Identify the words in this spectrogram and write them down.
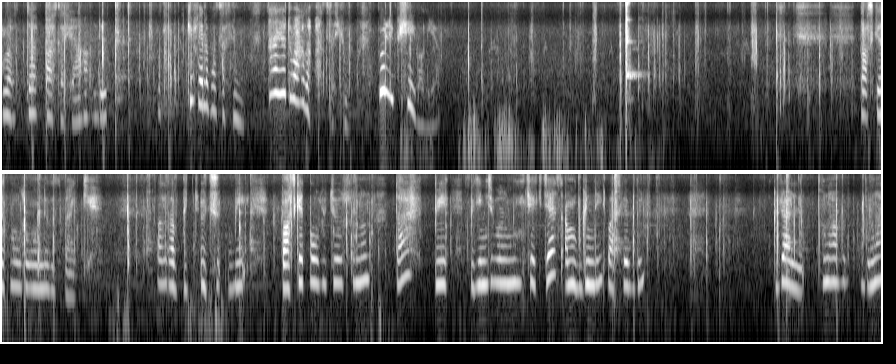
Burada paslaşalım. Kimseyle paslaşamıyorum. Sadece duvarla paslaşıyorum. Böyle bir şey var ya. Basketbolda oynarız belki. Arada bir, üç, bir basketbol videosunun da bir birinci bölümünü çekeceğiz. Ama bugün değil başka bir gün. Güzel. Buna, buna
